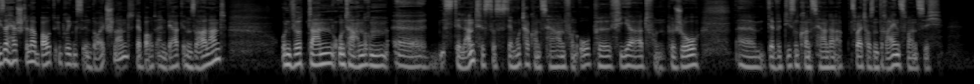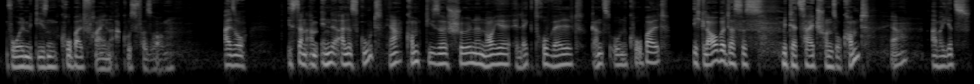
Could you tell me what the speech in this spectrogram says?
dieser Hersteller baut übrigens in Deutschland, der baut ein Werk im Saarland und wird dann unter anderem äh, Stellantis, das ist der Mutterkonzern von Opel, Fiat, von Peugeot, äh, der wird diesen Konzern dann ab 2023 wohl mit diesen kobaltfreien Akkus versorgen. Also ist dann am Ende alles gut? Ja, kommt diese schöne neue Elektrowelt ganz ohne Kobalt? Ich glaube, dass es mit der Zeit schon so kommt, ja. Aber jetzt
